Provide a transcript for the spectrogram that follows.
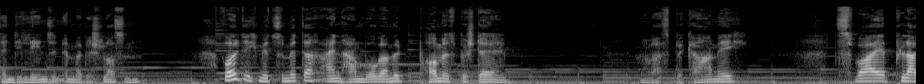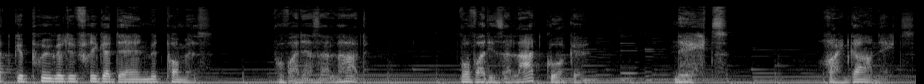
denn die Läden sind immer geschlossen, wollte ich mir zu Mittag einen Hamburger mit Pommes bestellen. Was bekam ich? Zwei platt geprügelte Frikadellen mit Pommes. Wo war der Salat? Wo war die Salatgurke? Nichts. Rein gar nichts.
